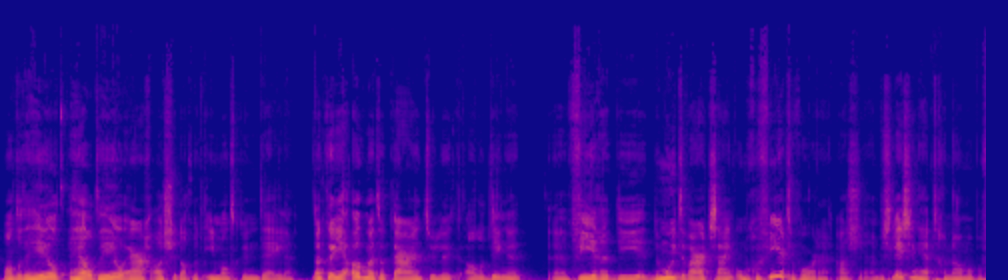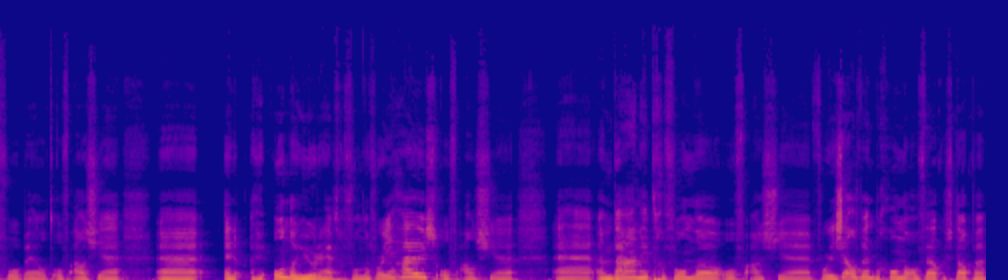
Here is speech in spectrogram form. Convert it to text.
Want het helpt heel erg als je dat met iemand kunt delen. Dan kun je ook met elkaar natuurlijk alle dingen uh, vieren die de moeite waard zijn om gevierd te worden. Als je een beslissing hebt genomen bijvoorbeeld. Of als je uh, een onderhuurder hebt gevonden voor je huis. Of als je uh, een baan hebt gevonden. Of als je voor jezelf bent begonnen. Of welke stappen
